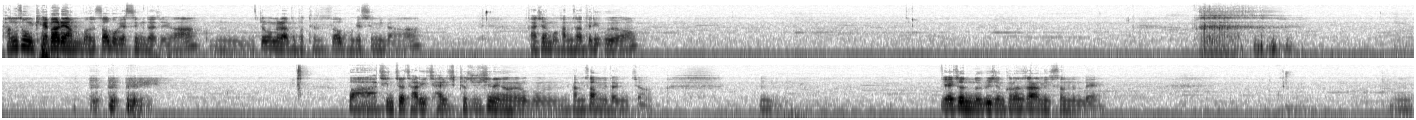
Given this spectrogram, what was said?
방송 개발에 한번 써보겠습니다. 제가 음, 조금이라도 보태서 써보겠습니다. 다시 한번 감사드리고요. 와, 진짜 자리 잘 지켜주시네요, 여러분. 감사합니다, 진짜. 음. 예전 누비 중 그런 사람이 있었는데. 음.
